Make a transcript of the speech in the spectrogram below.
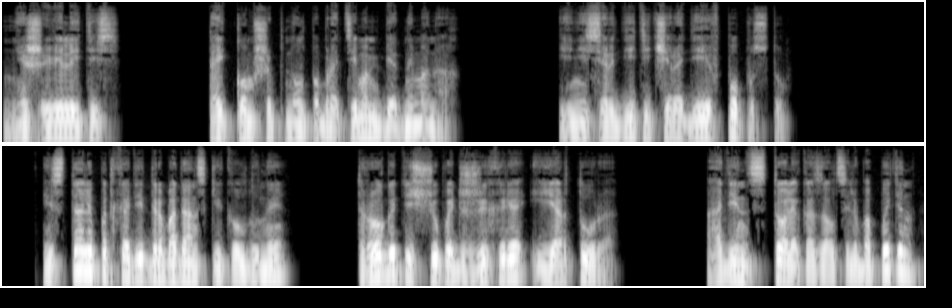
«Не шевелитесь», — тайком шепнул побратимам бедный монах. «И не сердите чародеев попусту». И стали подходить драбаданские колдуны, трогать и щупать Жихаря и Артура. Один столь оказался любопытен,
